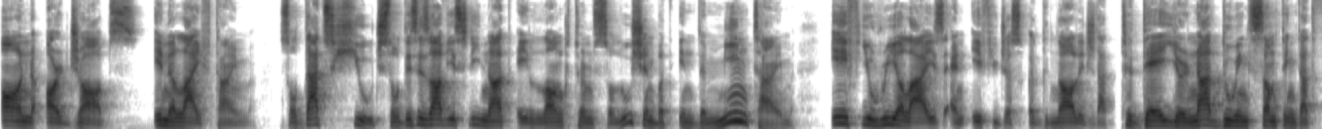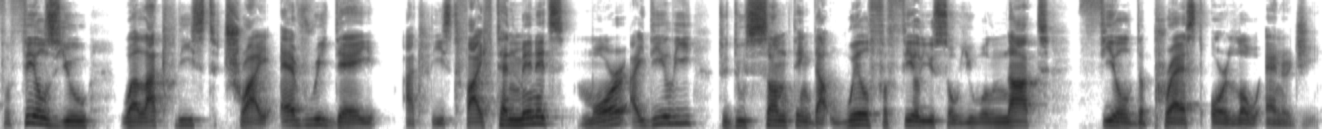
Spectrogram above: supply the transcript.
on our jobs in a lifetime? So that's huge. So this is obviously not a long term solution, but in the meantime, if you realize and if you just acknowledge that today you're not doing something that fulfills you, well, at least try every day at least five, ten minutes, more ideally, to do something that will fulfill you so you will not feel depressed or low energy.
